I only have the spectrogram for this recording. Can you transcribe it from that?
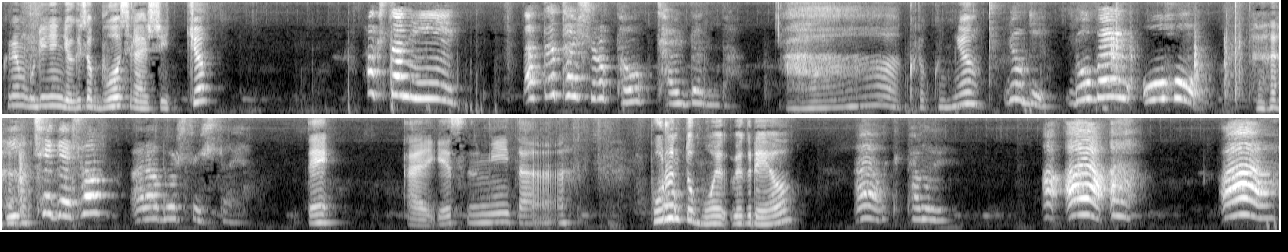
그럼 우리는 여기서 무엇을 알 수 있죠? 확산이 따뜻할수록 더욱 잘 된다. 아 그렇군요 여기 노벨 5호 이 책에서 알아볼 수 있어요. 네 알겠습니다 볼은 또 뭐 왜 그래요? 아, 방울. 아, 아야, 아, 아,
